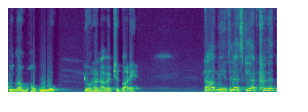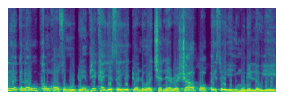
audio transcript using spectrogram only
ပြီးမှမဟုတ်ဘူးလို့ ပြောထားတာပဲဖြစ်ပါတယ်။ဒါအပြင်ဇလန်စကီကထရန့်နဲ့သူ့ရဲ့ကနဦးဖုံးခေါ်ဆိုမှုတွင်အပြစ်ခတ်ရစရေးအတွက်လိုအပ်ချက်နဲ့ရုရှားပေါ်ပိတ်ဆို့ရေးယူမှုတွေလုပ်ရေး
